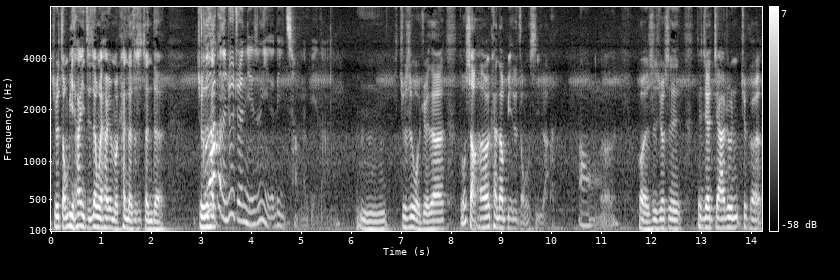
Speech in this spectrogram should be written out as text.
就是总比他一直认为他有没有看到这是真的，就是他可能就会觉得你是你的立场那边啊。嗯，就是我觉得多少他会看到别的东西啦。哦，呃或者是就是大家加入这个，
